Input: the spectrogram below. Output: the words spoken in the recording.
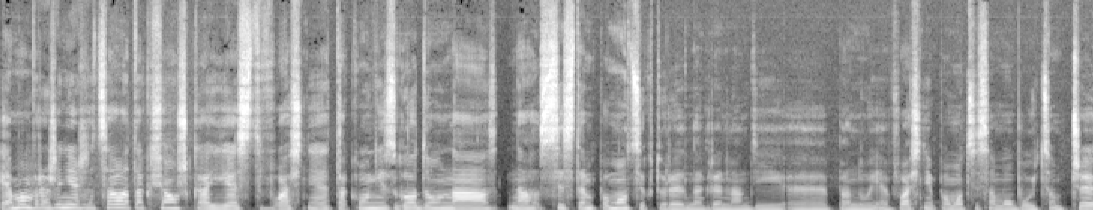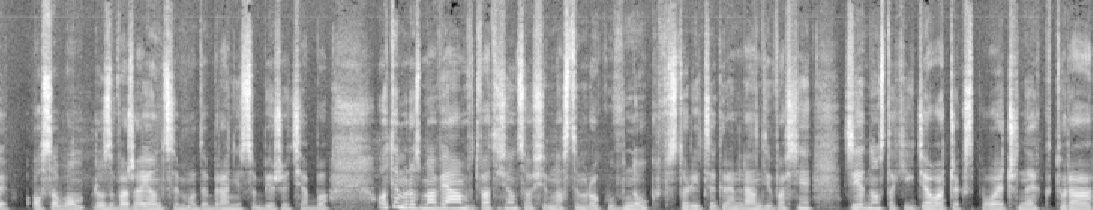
Ja mam wrażenie, że cała ta książka jest właśnie taką niezgodą na, na system pomocy, który na Grenlandii y, panuje. Właśnie pomocy samobójcom, czy osobom rozważającym odebranie sobie życia, bo o tym rozmawiałam w 2018 roku w Nuk, w stolicy Grenlandii, właśnie z jedną z takich działaczek społecznych, która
